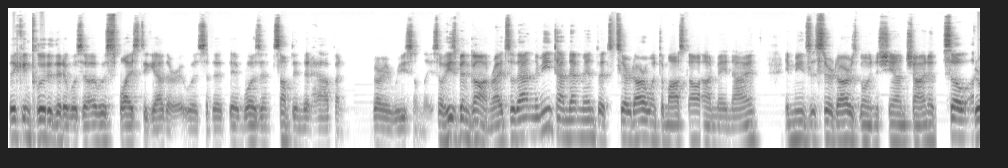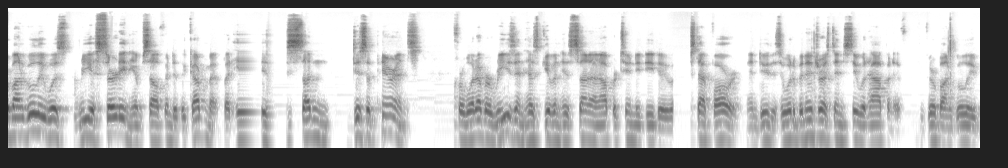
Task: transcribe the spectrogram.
They concluded that it was it was spliced together. It was that it wasn't something that happened very recently. So he's been gone, right? So that in the meantime, that meant that Serdar went to Moscow on May 9th. It means that Serdar is going to Xi'an, China. So Gurbanguly was reasserting himself into the government, but his sudden disappearance, for whatever reason, has given his son an opportunity to step forward and do this. It would have been interesting to see what happened if Gurbanguly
